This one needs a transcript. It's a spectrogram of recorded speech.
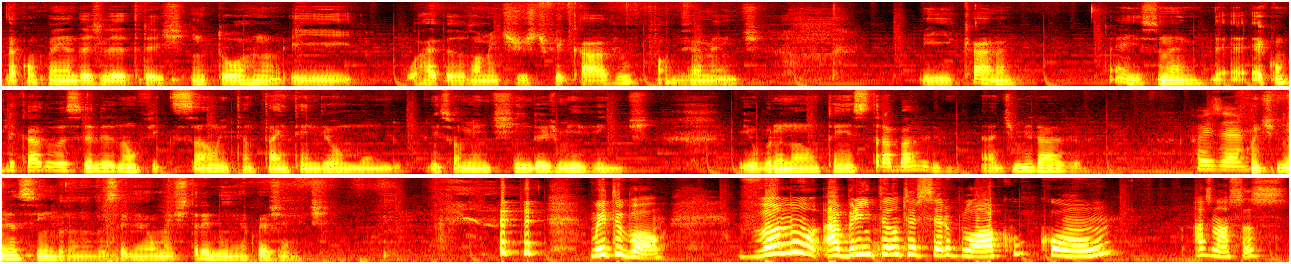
da Companhia das Letras em torno e o hype é totalmente justificável, obviamente. E, cara, é isso, né? É, é complicado você ler não ficção e tentar entender o mundo, principalmente em 2020. E o Brunão tem esse trabalho, é admirável. Pois é. Continue assim, Bruno. Você ganhou uma estrelinha com a gente. Muito bom. Vamos abrir então o terceiro bloco com as nossas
